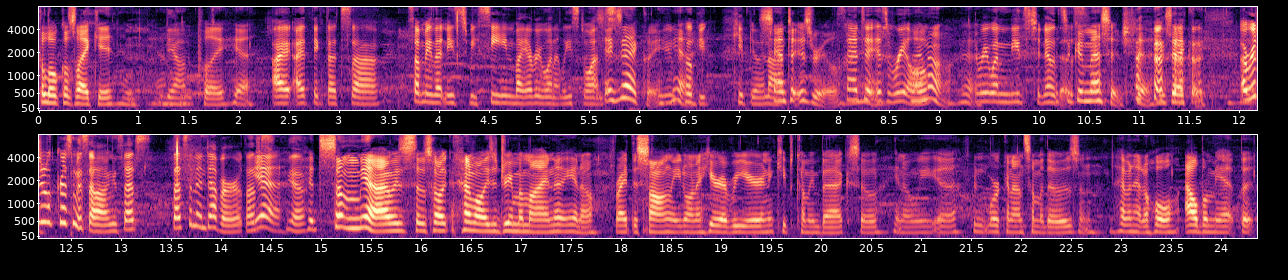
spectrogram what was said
the locals like it. And yeah, Yeah. we play. Yeah, I, I think that's uh, something that needs to be seen by everyone at least once. exactly. I yeah. hope you keep doing Santa is real. Santa Yeah. is real. I know. Yeah. Everyone needs to know that's this. a good message. Yeah, exactly. Original Christmas songs. That's that's an endeavor. That's, yeah, yeah. it's something. Yeah, I was. It was kind of always a dream of mine. uh, You know, write the song that you want to hear every year, and it keeps coming back. So you know, we uh, been working on some of those, and haven't had a whole album yet, but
